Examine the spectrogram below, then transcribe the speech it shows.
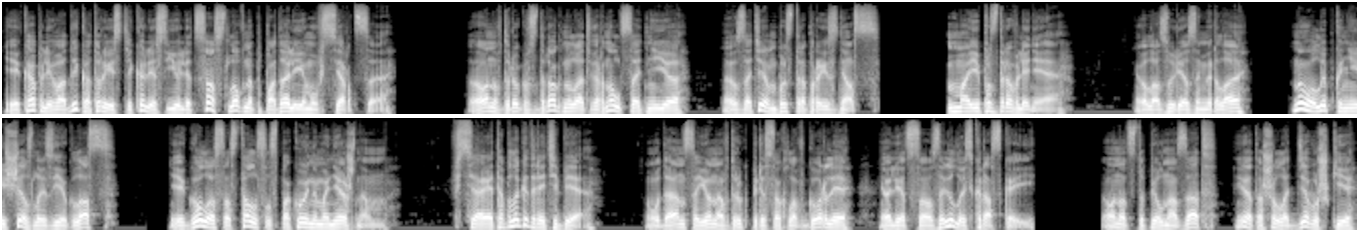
и капли воды, которые истекали с её лица, словно попадали ему в сердце. Он вдруг вздрогнул и отвернулся от неё, затем быстро произнес: «Мои поздравления». Лазурия замерла, но улыбка не исчезла из её глаз, и голос остался спокойным и нежным. «Вся это благодаря тебе». У Дан Сайона вдруг пересохло в горле, лицо залилось краской. Он отступил назад и отошёл от девушки,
